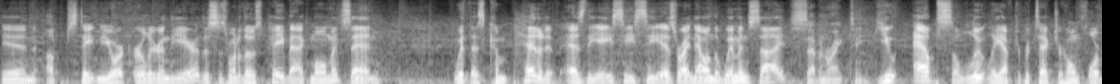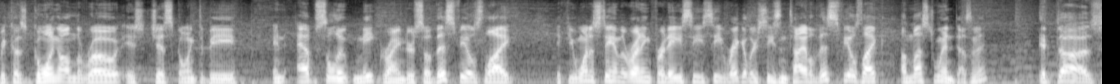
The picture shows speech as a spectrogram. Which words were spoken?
in upstate New York earlier in the year, this is one of those payback moments. And with as competitive as the ACC is right now on the women's side, seven ranked teams, you absolutely have to protect your home floor because going on the road is just going to be an absolute meat grinder. So this feels like if you want to stay in the running for an ACC regular season title, this feels like a must win, doesn't it? It does,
